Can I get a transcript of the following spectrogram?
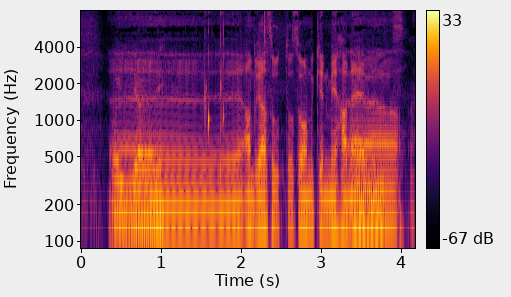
Oi, oi, oi. Eh, Andreas Ottosson kunne vi ha nevnt. Ja,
